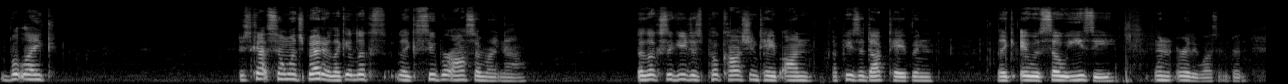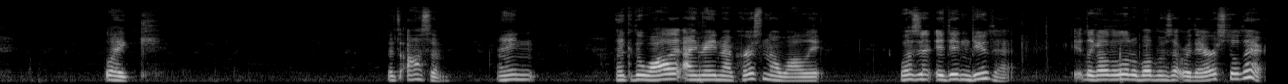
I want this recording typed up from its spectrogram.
But, like, it's got so much better. Like, it looks, like, super awesome right now. It looks like you just put caution tape on a piece of duct tape and like it was so easy when it really wasn't, but like that's awesome. I mean like the wallet I made my personal wallet wasn't it didn't do that. It, like all the little bubbles that were there are still there.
